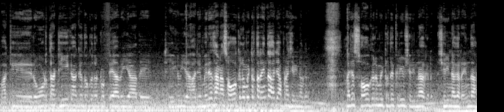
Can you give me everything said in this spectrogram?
ਬਾਕੀ ਰੋਡ ਤਾਂ ਠੀਕ ਆ ਕਦੋਂ ਕਦੋਂ ਟੁੱਟਿਆ ਵੀ ਆ ਤੇ ਠੀਕ ਵੀ ਆ। ਹਜੇ ਮੇਰੇ ਹਿਸਾਬ ਨਾਲ 100 ਕਿਲੋਮੀਟਰ ਤਾਂ ਰਹਿੰਦਾ ਹਜੇ ਆਪਣਾ ਸ਼੍ਰੀਨਗਰ। ਹਜੇ 100 ਕਿਲੋਮੀਟਰ ਦੇ ਕਰੀਬ ਸ਼੍ਰੀਨਗਰ ਸ਼੍ਰੀਨਗਰ ਰਹਿੰਦਾ।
